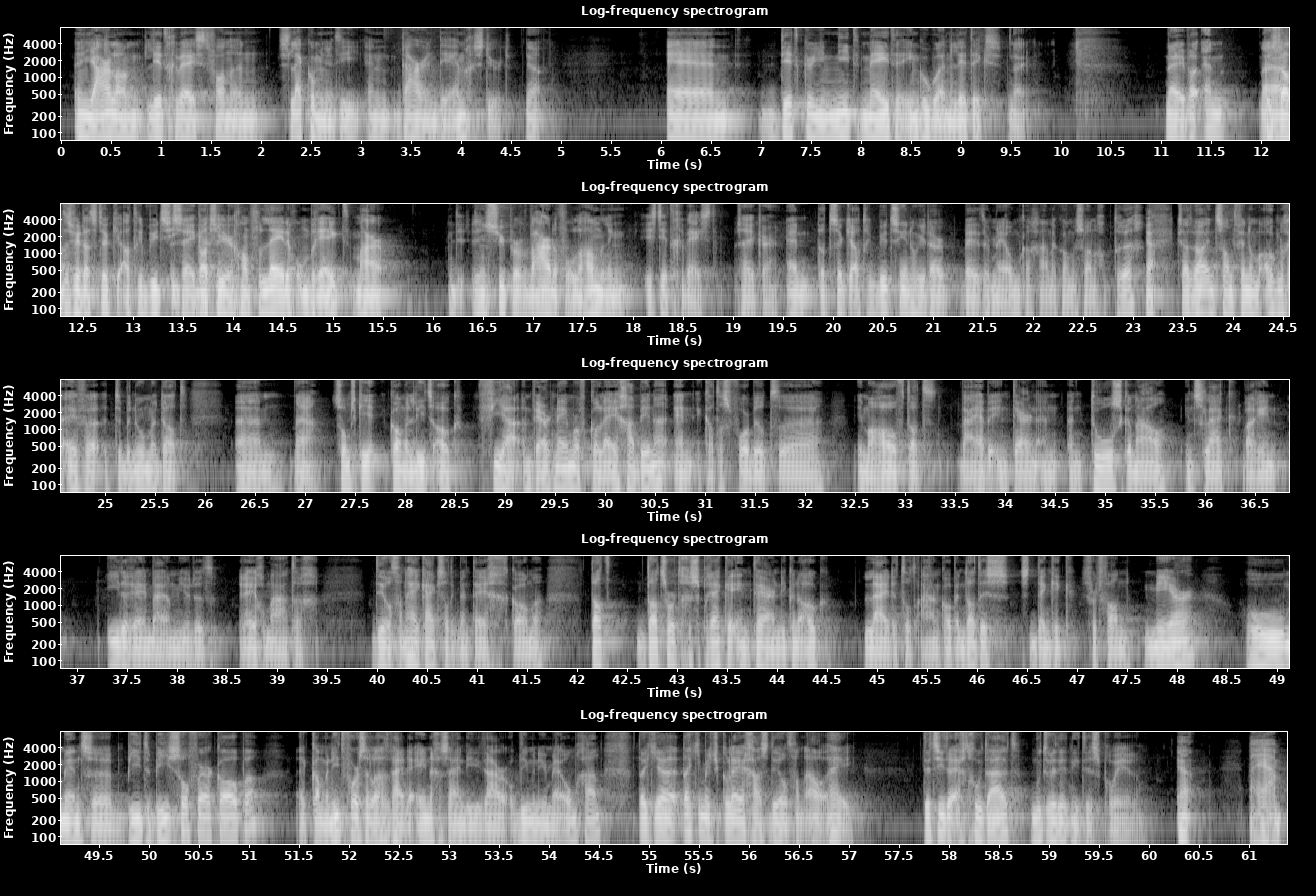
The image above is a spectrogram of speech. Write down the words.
een jaar lang lid geweest van een Slack-community en daar een DM gestuurd. ja. En dit kun je niet meten in Google Analytics. Nee. Nee, wat, en... nou dus ja, dat is weer dat stukje attributie, Zeker, wat hier zeker. gewoon volledig ontbreekt. Maar een super waardevolle handeling is dit geweest. Zeker. En dat stukje attributie en hoe je daar beter mee om kan gaan, daar komen we zo nog op terug. Ja. Ik zou het wel interessant vinden om ook nog even te benoemen dat, ehm, nou ja, soms komen leads ook via een werknemer of collega binnen. En ik had als voorbeeld eh, in mijn hoofd dat wij hebben intern een, een toolskanaal in Slack, waarin iedereen bij Unmuted regelmatig deelt van, hey, kijk eens wat ik ben tegengekomen. Dat, dat soort gesprekken intern, die kunnen ook leiden tot aankoop. En dat is, denk ik, soort van meer hoe mensen B2B software kopen. Ik kan me niet voorstellen dat wij de enige zijn die daar op die manier mee omgaan. Dat je, dat je met je collega's deelt van, oh, hey, dit ziet er echt goed uit. Moeten we dit niet eens proberen? Ja, nou ja,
